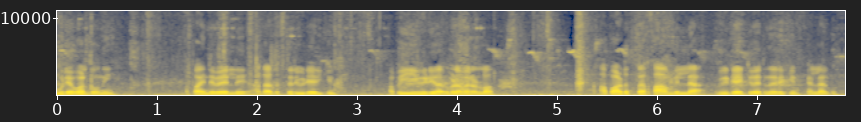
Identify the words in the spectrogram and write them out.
കൂലിയ പോലെ തോന്നി. അപ്പോൾ അതിന്റെ പേരിൽ അത് അടുത്തൊരു വീഡിയോ ആയിരിക്കും. അപ്പോൾ ഈ വീഡിയോ ഇവിടെ വരെയുള്ളൂ. അപ്പോൾ അടുത്ത ഫാമില്ല വീഡിയോ ആയിട്ട് വരുന്നതായിരിക്കും. എല്ലാവർക്കും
